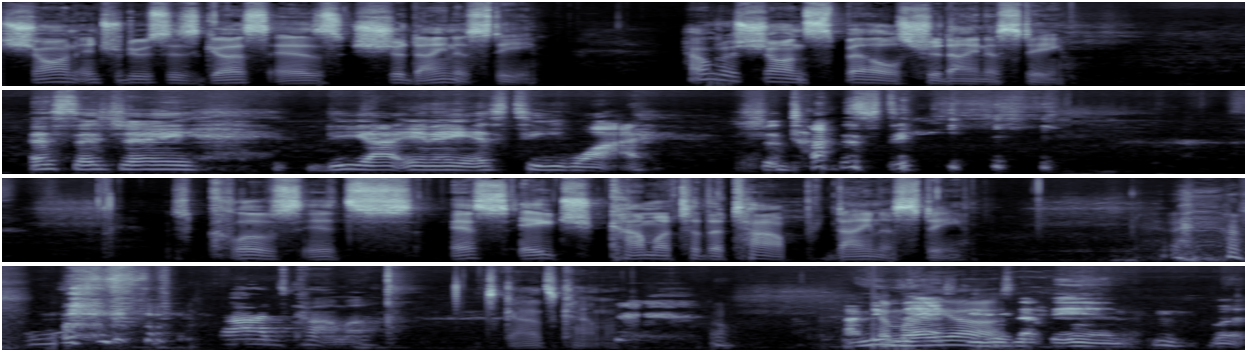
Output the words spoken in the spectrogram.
Shawn introduces Gus as Shadynasty. How does Shawn spell Shadynasty? S H A D I N A S T Y. Dynasty. It's close. It's S H comma to the top dynasty. God's comma. It's God's comma. I knew Am I, uh, was at the end, but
